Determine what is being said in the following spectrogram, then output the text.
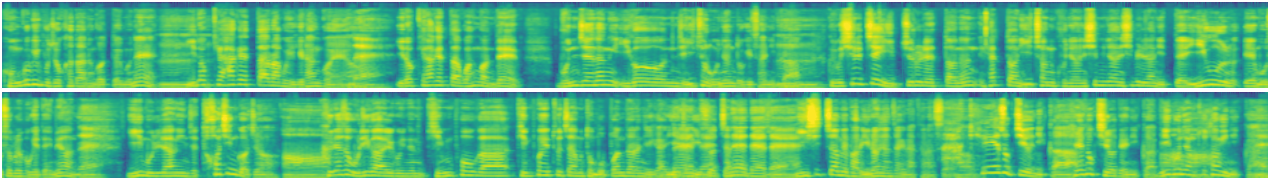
공급이 부족하다는 것 때문에 음. 이렇게 하겠다라고 얘기를 한 거예요. 네. 이렇게 하겠다고 한 건데 문제는 이건 이제 2005년도 기사니까 음. 그리고 실제 입주를 했던 했던 2009년, 10년, 11년 이때 이후의 모습을 보게 되면 네. 이 물량이 이제 터진 거죠. 아. 그래서 우리가 알고 있는 김포가 김포에 투자하면 돈 못 번다는 얘기가 예전에 네네. 있었잖아요. 네네네. 이 시점에 바로 이런 현상이 나타났어요. 아, 계속 지으니까. 계속 지어대니까 미분양 아. 투성이니까. 예,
